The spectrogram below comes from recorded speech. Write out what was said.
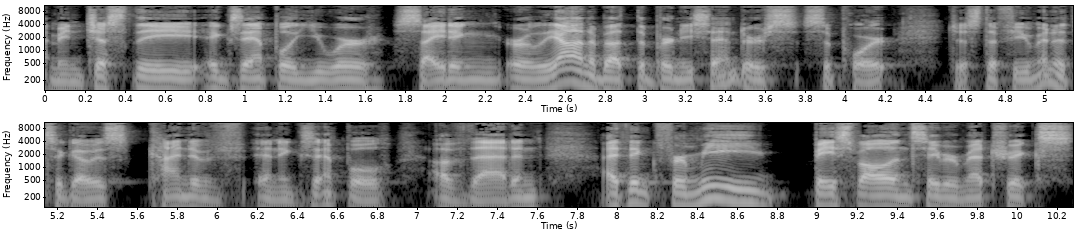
I mean, just the example you were citing early on about the Bernie Sanders support just a few minutes ago is kind of an example of that. And I think for me, baseball and sabermetrics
